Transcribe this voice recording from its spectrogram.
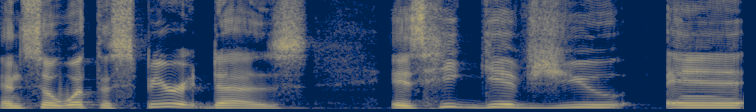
And so, what the Spirit does is He gives you a,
